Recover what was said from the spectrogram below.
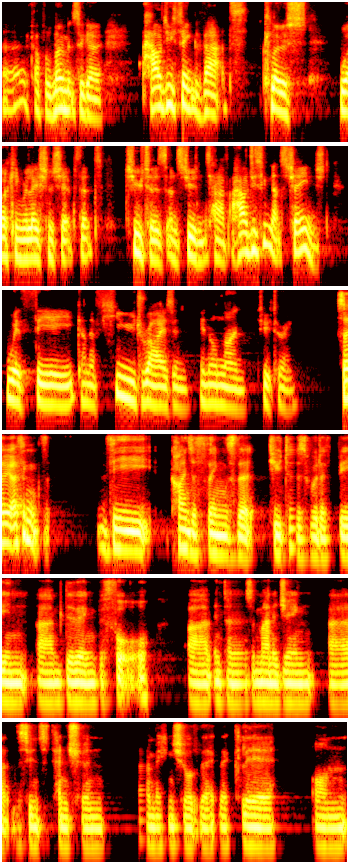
uh, a couple of moments ago, how do you think that close working relationship that tutors and students have. How do you think that's changed with the kind of huge rise in, in online tutoring? So I think the kinds of things that tutors would have been um, doing before uh, in terms of managing uh, the students' attention and making sure that they're, they're clear on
